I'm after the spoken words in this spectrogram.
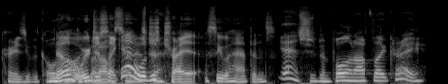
crazy with cold. no, we're just all of a like, yeah, we'll just been- try it, see what happens. Yeah, she's been pulling off like cray.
